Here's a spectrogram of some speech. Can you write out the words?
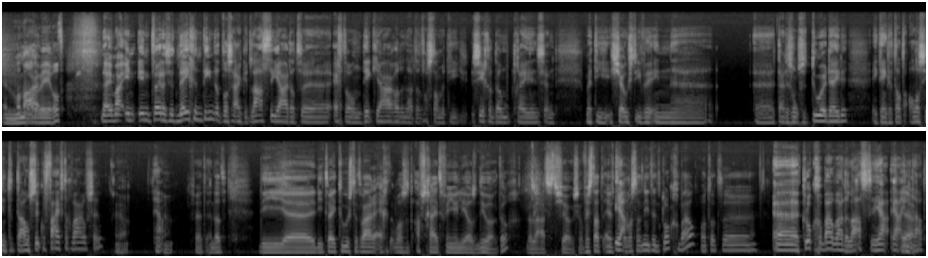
In de normale wereld. Nee, maar in, in 2019, dat was eigenlijk het laatste jaar dat we echt wel een dik jaar hadden. Nou, dat was dan met die Ziggo optredens en met die shows die we in, uh, uh, tijdens onze tour deden. Ik denk dat dat alles in totaal een stuk of 50 waren of zo. Ja. ja. ja vet. En dat, die, uh, die twee tours, dat waren echt, was het afscheid van jullie als duo, toch? De laatste shows. Of is dat, heeft, ja. was dat niet in het klokgebouw? Wat dat, uh... Uh, klokgebouw waren de laatste, ja, ja, inderdaad.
